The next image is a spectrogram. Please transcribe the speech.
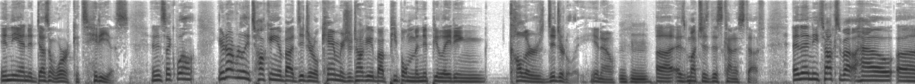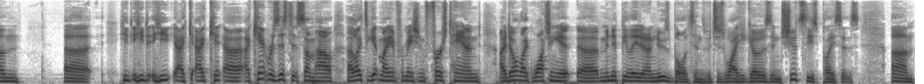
In the end, it doesn't work. It's hideous." And it's like, well, you're not really talking about digital cameras. You're talking about people manipulating colors digitally. You know, Mm-hmm. uh, as much as this kind of stuff. And then he talks about how. Um, uh, he he he I, I can't uh, I can't resist it somehow. I like to get my information firsthand. I don't like watching it uh, manipulated on news bulletins, which is why he goes and shoots these places. Um,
